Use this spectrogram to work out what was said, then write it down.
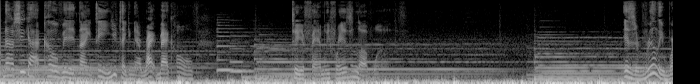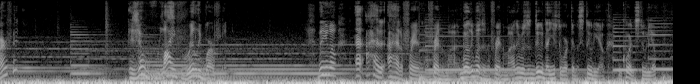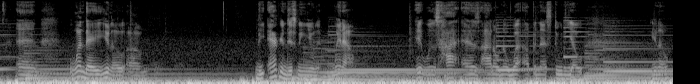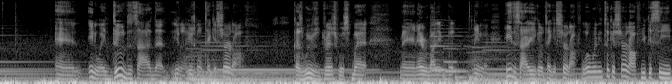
Now she got COVID 19. You taking that right back home to your family, friends, and loved ones. Is it really worth it? Is your life really worth it? Then you know, I had I had a friend, a friend of mine. Well, he wasn't a friend of mine. It was a dude that used to work in the studio, recording studio. And one day, you know, um, the air conditioning unit went out. It was hot as I don't know what up in that studio, you know. And anyway, dude decided that you know he was gonna take his shirt off because we was drenched with sweat, man. Everybody, but anyway, he decided he was gonna take his shirt off. Well, when he took his shirt off, you could see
